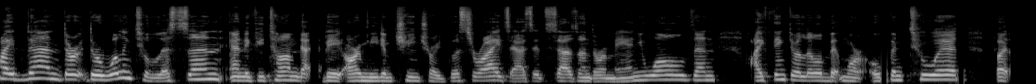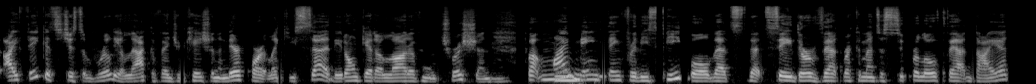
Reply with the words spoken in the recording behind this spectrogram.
by then they're they're willing to listen, and if you tell them that they are medium chain triglycerides, as it says under a manual, then I think they're a little bit more open to it. But I think it's just a, really a lack of education on their part. Like you said, they don't get a lot of nutrition. Mm-hmm. But my mm-hmm. main thing for these people that's that say their vet recommends a super low fat diet,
